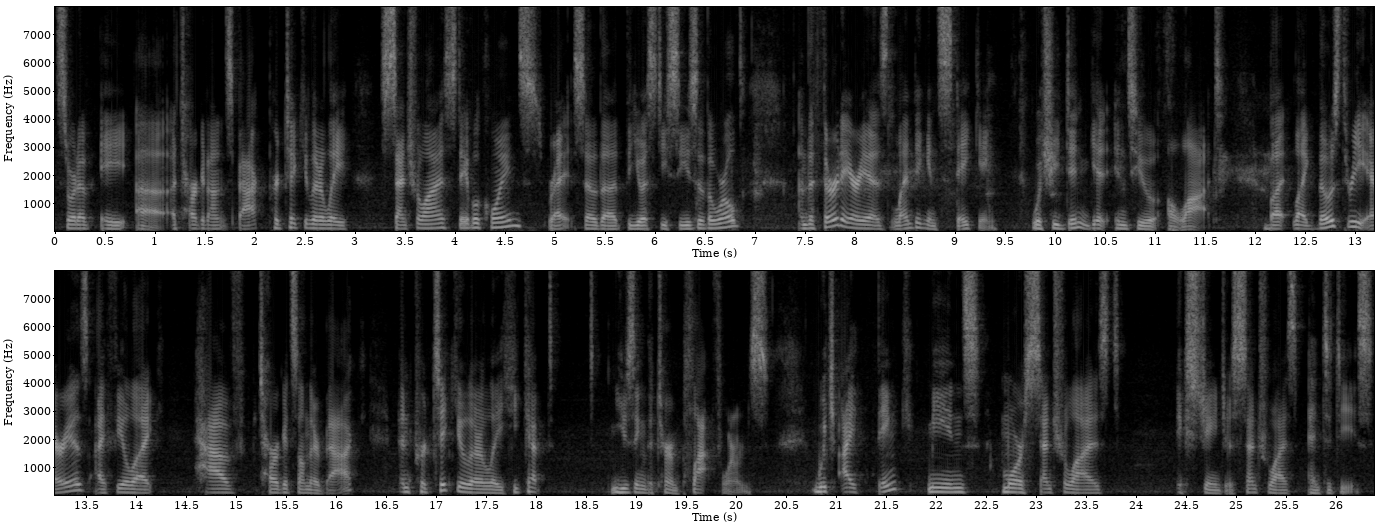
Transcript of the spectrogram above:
sort of a, uh, a target on its back, particularly centralized stablecoins, right? So the, the USDCs of the world. And the third area is lending and staking, which he didn't get into a lot. But like those three areas, I feel like have targets on their back. And particularly, he kept using the term platforms, which I think means more centralized exchanges, centralized entities.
